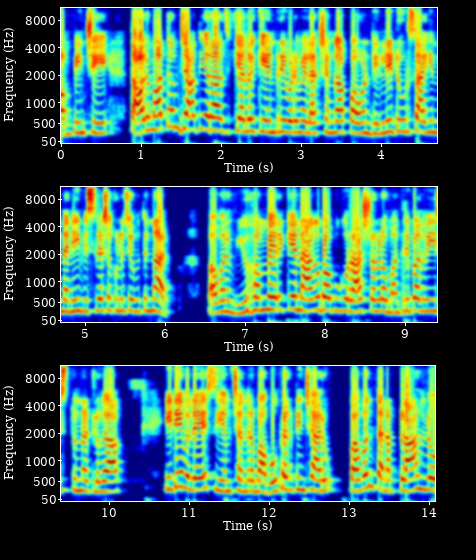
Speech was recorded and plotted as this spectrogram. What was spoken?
పంపించి తాను మాత్రం జాతీయ రాజకీయాల్లోకి ఎంట్రీ ఇవ్వడమే లక్ష్యంగా పవన్ ఢిల్లీ టూర్ సాగిందని విశ్లేషకులు చెబుతున్నారు. పవన్ వ్యూహం మేరకే నాగబాబుకు రాష్ట్రంలో మంత్రి పదవి ఇస్తున్నట్లుగా ఇటీవలే సీఎం చంద్రబాబు ప్రకటించారు. పవన్ తన ప్లాన్లో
